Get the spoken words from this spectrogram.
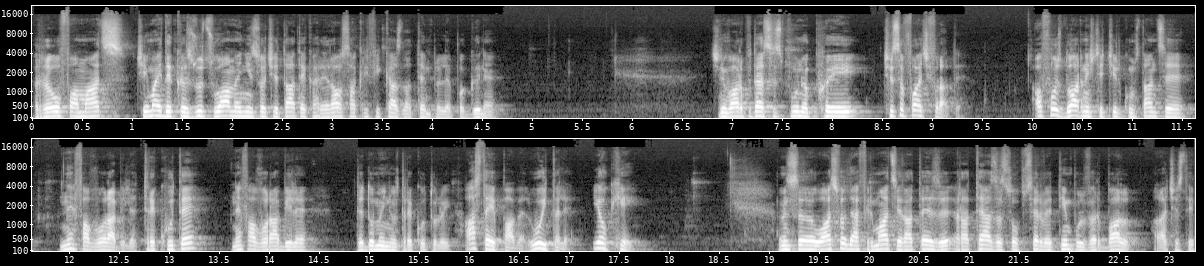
răufamați, cei mai decăzuți oameni în societate care erau sacrificați la templele păgâne. Cineva ar putea să spună, păi, ce să faci, frate? au fost doar niște circunstanțe nefavorabile, trecute, nefavorabile de domeniul trecutului. Asta e Pavel, uite-le, e ok. Însă o astfel de afirmație ratează, ratează să observe timpul verbal al acestei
